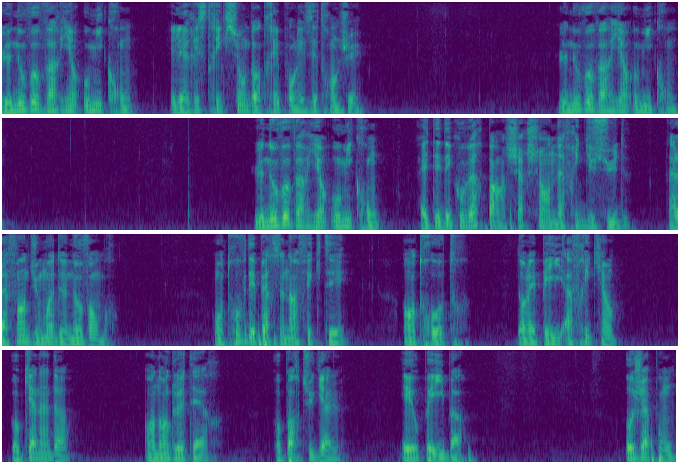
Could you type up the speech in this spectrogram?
Le nouveau variant Omicron et les restrictions d'entrée pour les étrangers. Le nouveau variant Omicron. Le nouveau variant Omicron a été découvert par un chercheur en Afrique du Sud à la fin du mois de novembre. On trouve des personnes infectées, entre autres, dans les pays africains, au Canada, en Angleterre, au Portugal et aux Pays-Bas. Au Japon,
